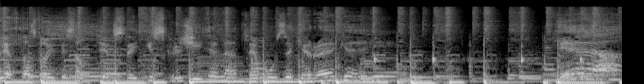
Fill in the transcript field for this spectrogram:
Лев Толстой писал тексты исключительно для музыки регги. Yeah.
